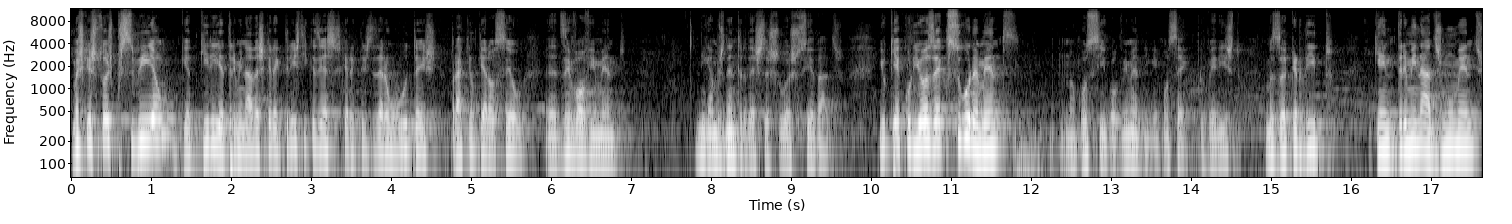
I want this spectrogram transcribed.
mas que as pessoas percebiam que adquiria determinadas características e essas características eram úteis para aquilo que era o seu uh, desenvolvimento, digamos, dentro destas suas sociedades. E o que é curioso é que seguramente, não consigo, obviamente, ninguém consegue prever isto, mas acredito que em determinados momentos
